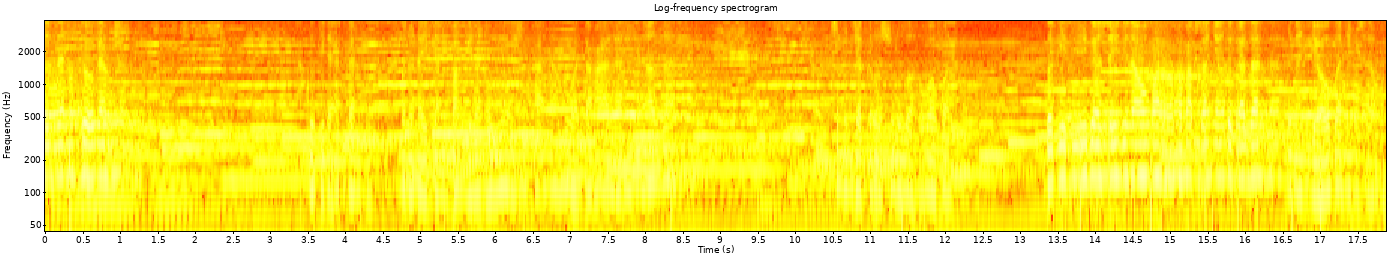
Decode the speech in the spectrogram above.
azan untuk kami? Aku tidak akan menunaikan panggilan Allah Subhanahu wa taala dengan azan semenjak Rasulullah wafat. Begitu juga Sayyidina Umar memaksanya untuk azan dengan jawaban yang sama.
